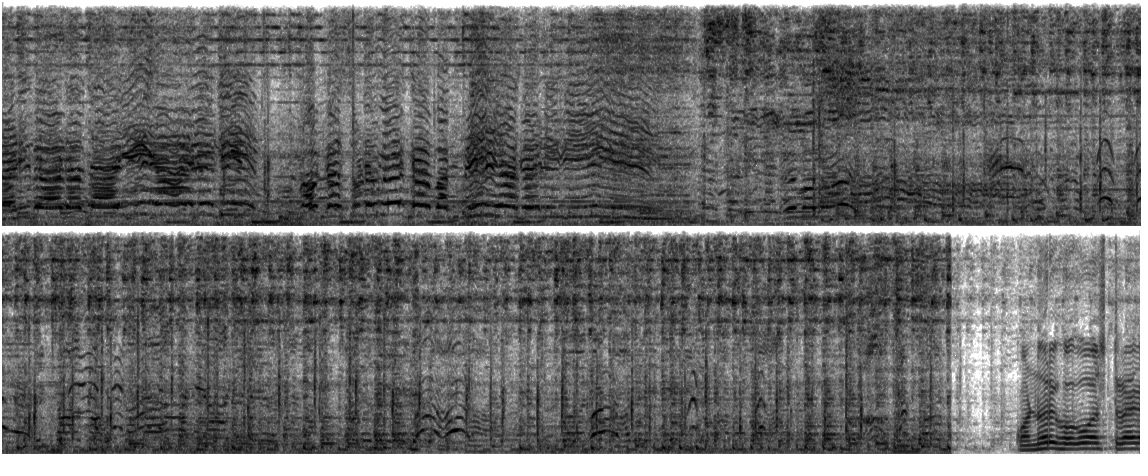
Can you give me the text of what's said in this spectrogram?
ನಡಿದಾಡ ಕೊಣ್ಣೂರಿಗೆ ಹೋಗುವಷ್ಟ್ರಾಗ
